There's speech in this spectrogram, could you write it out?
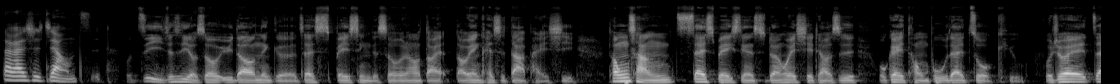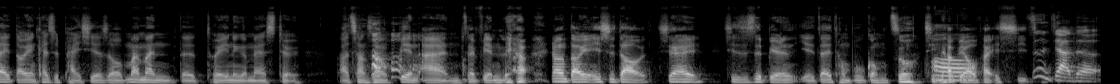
大概是这样子。我自己就是有时候遇到那个在 spacing 的时候，然后导演导演开始大排戏，通常在 spacing 的时段会协调是我可以同步在做 Q。我就会在导演开始排戏的时候，慢慢的推那个 master，把场上变暗再变亮，让导演意识到现在其实是别人也在同步工作，请他不要拍戏。哦。真的假的？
